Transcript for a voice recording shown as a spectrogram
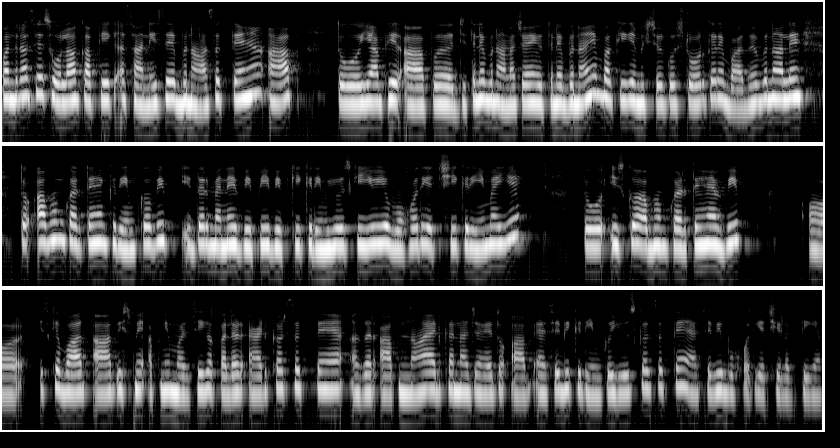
पंद्रह से सोलह कप केक आसानी से बना सकते हैं आप। तो या फिर आप जितने बनाना चाहें उतने बनाएँ, बाकी के मिक्सचर को स्टोर करें, बाद में बना लें। तो अब हम करते हैं क्रीम को विप इधर मैंने विपी विप की क्रीम यूज़ की हुई है, बहुत ही अच्छी क्रीम है ये। तो इसको अब हम करते हैं विप और इसके बाद आप इसमें अपनी मर्ज़ी का कलर ऐड कर सकते हैं। अगर आप ना ऐड करना चाहें तो आप ऐसे भी क्रीम को यूज़ कर सकते हैं, ऐसे भी बहुत ही अच्छी लगती है।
